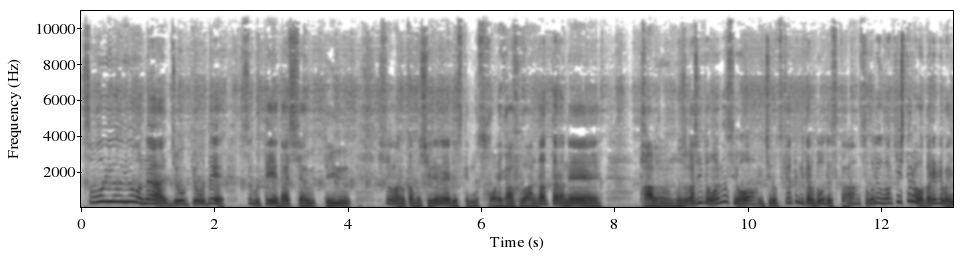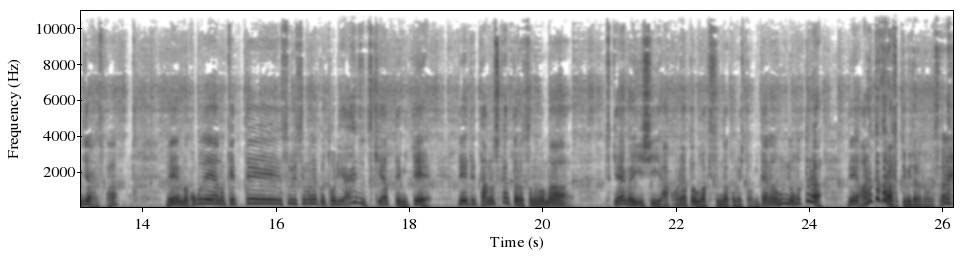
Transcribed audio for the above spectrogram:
そういうような状況ですぐ手出しちゃうっていう人なのかもしれないですけども、それが不安だったらね、多分難しいと思いますよ。一度付き合ってみたらどうですか？そこで浮気したら別れればいいんじゃないですか？ね、まあ、ここであの決定する必要もなく、とりあえず付き合ってみて、で、で楽しかったらそのまま付き合えばいいし、あ、これやっぱり浮気すんな、この人、みたいな風に思ったら、ね、あなたから振ってみたらどうですかね？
